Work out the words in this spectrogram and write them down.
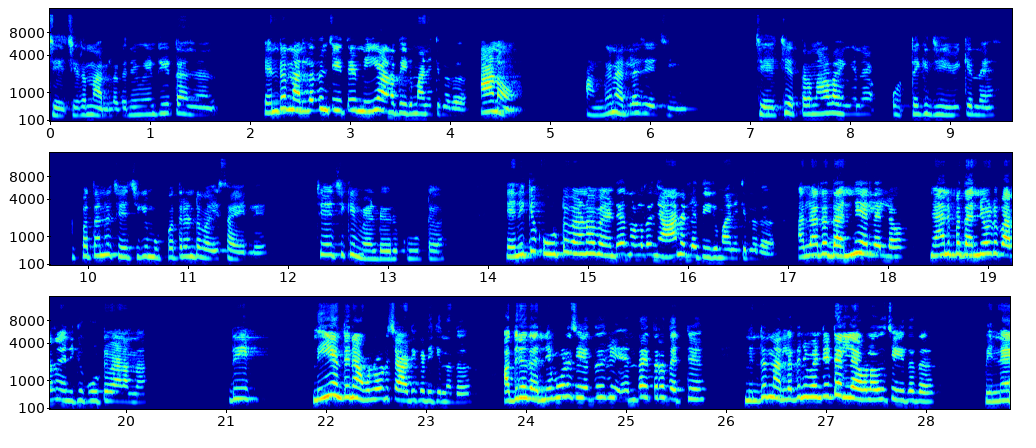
ചേച്ചിയുടെ നല്ലതിന് വേണ്ടിയിട്ടാ ഞാൻ. എന്റെ നല്ലതും ചീത്തയും നീയാണ് തീരുമാനിക്കുന്നത്? ആണോ? അങ്ങനല്ല ചേച്ചി. ചേച്ചി എത്ര നാളാ ഇങ്ങനെ ഒറ്റയ്ക്ക് ജീവിക്കുന്നേ? ഇപ്പൊ തന്നെ ചേച്ചിക്ക് മുപ്പത്തിരണ്ട് വയസ്സായില്ലേ? ചേച്ചിക്കും വേണ്ട ഒരു കൂട്ട്? എനിക്ക് കൂട്ട് വേണോ വേണ്ടേ എന്നുള്ളത് ഞാനല്ല തീരുമാനിക്കുന്നത്? അല്ലാതെ ധന്യല്ലല്ലോ ഞാനിപ്പോ ധന്യോട് പറഞ്ഞു എനിക്ക് കൂട്ട് വേണമെന്ന്. ദീ നീ എന്തിനാ അവളോട് ചാടി കടിക്കുന്നത്? അതിന് ധന്യമോൾ ചെയ്തത് എന്താ ഇത്ര തെറ്റ്? നിന്റെ നല്ലതിന് വേണ്ടിയിട്ടല്ലേ അത് ചെയ്തത്. പിന്നെ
